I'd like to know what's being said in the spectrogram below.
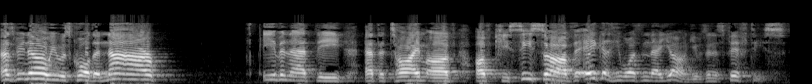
As we know, he was called a Na'ar. Even at the, at the time of, of Kisisa, of the Eka, he wasn't that young. He was in his 50s.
